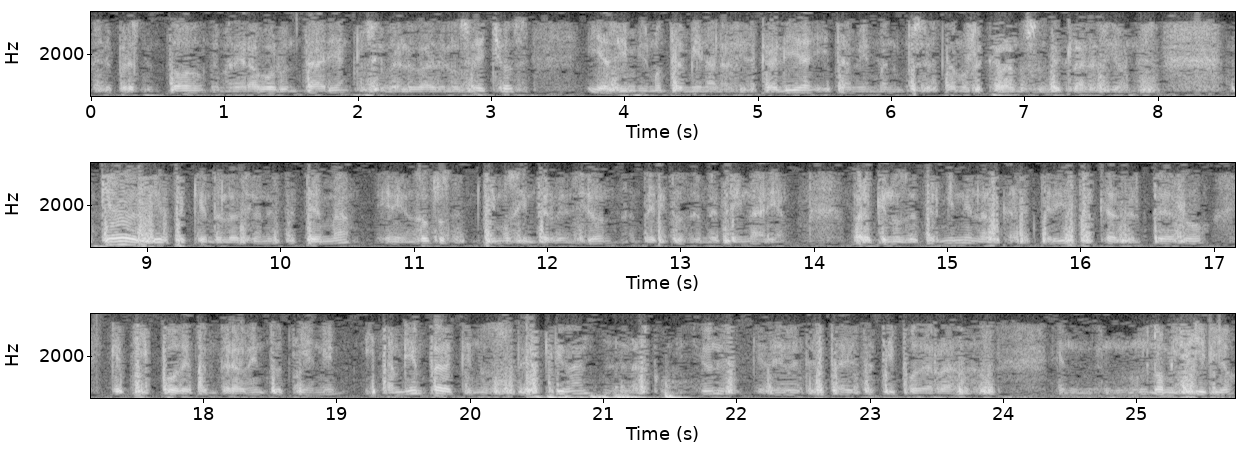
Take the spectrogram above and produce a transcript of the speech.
se presentó de manera voluntaria, inclusive al lugar de los hechos, y asimismo también a la fiscalía y también, pues estamos recabando sus declaraciones. Quiero decirte que en relación a este tema, eh, nosotros dimos intervención a peritos de veterinaria para que nos determinen las características del perro, qué tipo de temperamento tiene y también para que nos describan las condiciones que deben de estar este tipo de razas en, un domicilio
